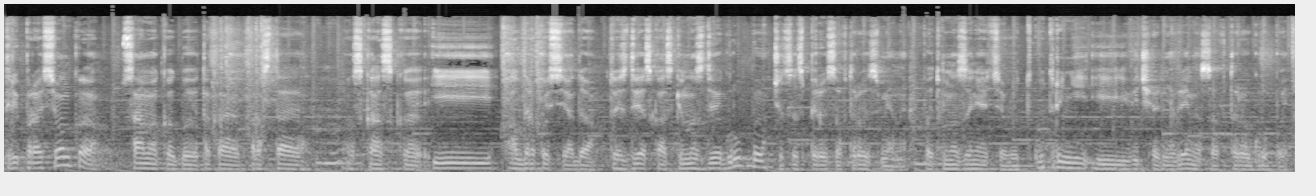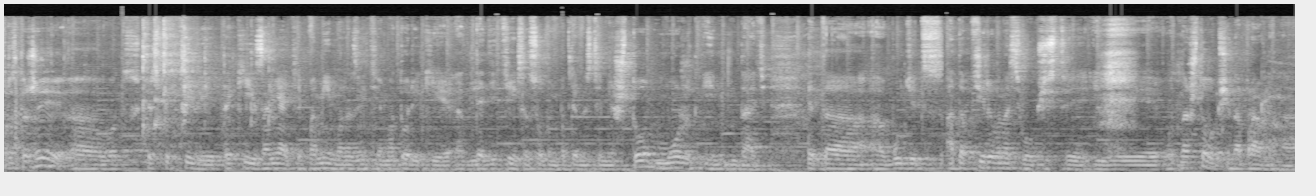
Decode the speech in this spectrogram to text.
три поросенка, самая как бы такая простая mm-hmm. сказка, и Алдракосия, да. То есть две сказки. У нас две группы, учатся с первой, со второй смены. Поэтому на занятия вот утренние и вечернее время со второй группой. Расскажи вот в перспективе такие занятия, помимо развития моторики для детей с особыми потребностями, что может им дать? Это э, будет адаптированность в обществе и вот на что вообще направлено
